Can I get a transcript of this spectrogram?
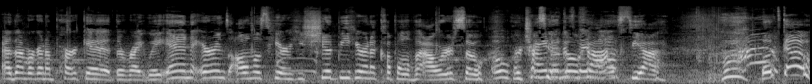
and then we're going to park it the right way in. Aaron's almost here. He should be here in a couple of hours. So oh, we're trying to go his way home? fast. Yeah. Ah, Let's go.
